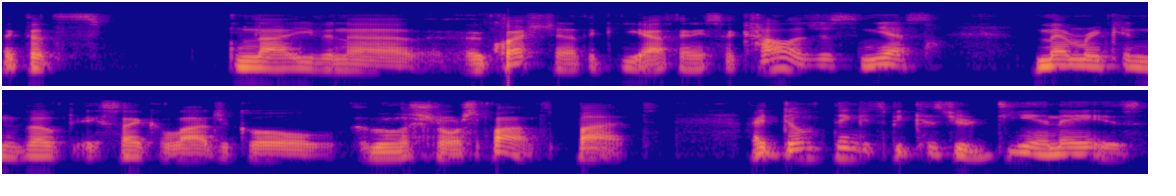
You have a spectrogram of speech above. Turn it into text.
like that's not even a, a question. I think you ask any psychologist, and yes, memory can evoke a psychological emotional response. But I don't think it's because your DNA is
